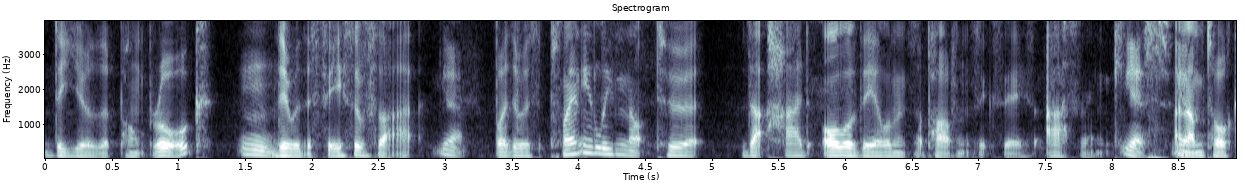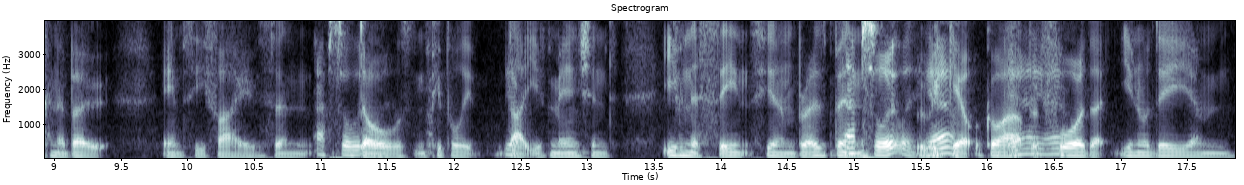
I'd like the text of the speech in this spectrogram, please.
the year that punk broke. Mm. They were the face of that, yeah. but there was plenty leading up to it that had all of the elements apart from success. I think. Yes, and yeah. I'm talking about MC5s and Absolutely. Dolls and people like that you've mentioned, even the Saints here in Brisbane. Absolutely, yeah. we get, got out Yeah, yeah. before that. You know they um,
